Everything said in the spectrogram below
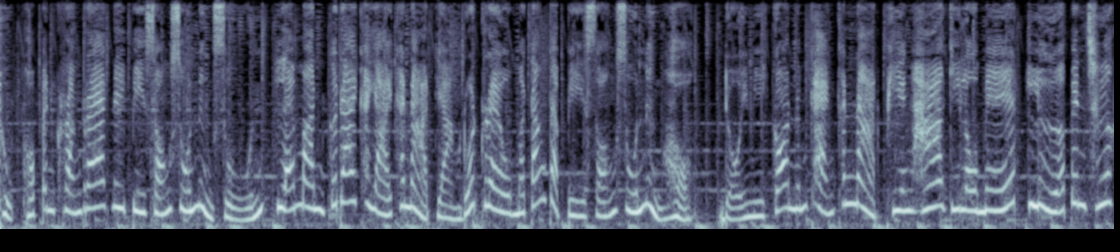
ถูกพบเป็นครั้งแรกในปี 2010 และมันก็ได้ขยายขนาดอย่างรวดเร็วมาตั้งแต่ปี 2016 โดยมีก้อนน้ำแข็งขนาดเพียง 5 กิโลเมตร เหลือเป็นเชือก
